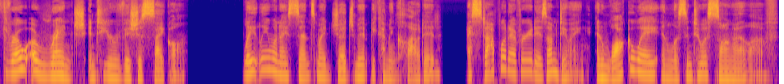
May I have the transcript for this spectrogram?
Throw a wrench into your vicious cycle. Lately, when I sense my judgment becoming clouded, I stop whatever it is I'm doing and walk away and listen to a song I love.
